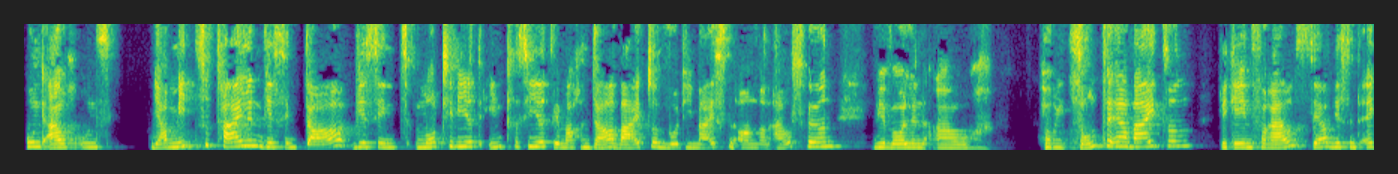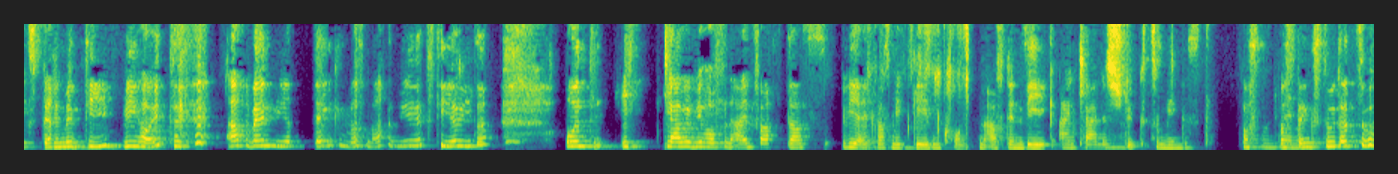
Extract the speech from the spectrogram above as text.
und auch uns ja, mitzuteilen, wir sind da, wir sind motiviert, interessiert, wir machen da weiter, wo die meisten anderen aufhören. Wir wollen auch Horizonte erweitern. Wir gehen voraus, ja, wir sind experimentiv wie heute, auch wenn wir denken, was machen wir jetzt hier wieder? Und ich glaube, wir hoffen einfach, dass wir etwas mitgeben konnten auf den Weg, ein kleines ja. Stück zumindest. Was, was denkst du dazu?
